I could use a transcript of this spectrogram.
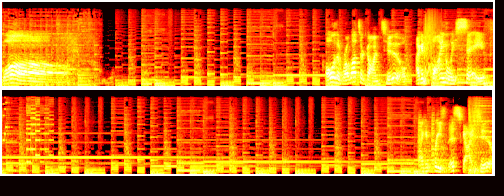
Whoa. Robots are gone too. I can finally save. I can freeze this guy too.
